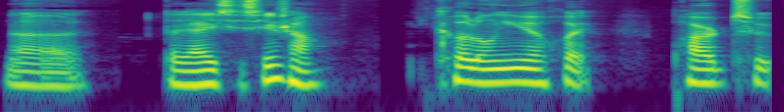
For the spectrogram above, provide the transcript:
那大家一起欣赏科隆音乐会 Part Two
